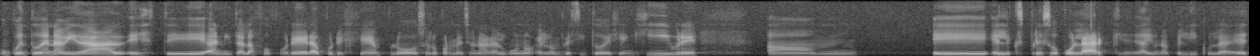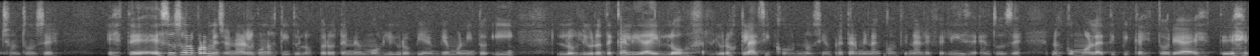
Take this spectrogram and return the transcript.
un cuento de Navidad, este, Anita la Foforera, por ejemplo, solo por mencionar algunos, El hombrecito de jengibre, eh, El Expreso Polar, que hay una película de hecho, entonces este, eso solo por mencionar algunos títulos, pero tenemos libros bien, bien bonitos y los libros de calidad y los libros clásicos no siempre terminan con finales felices, entonces no es como la típica historia este,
